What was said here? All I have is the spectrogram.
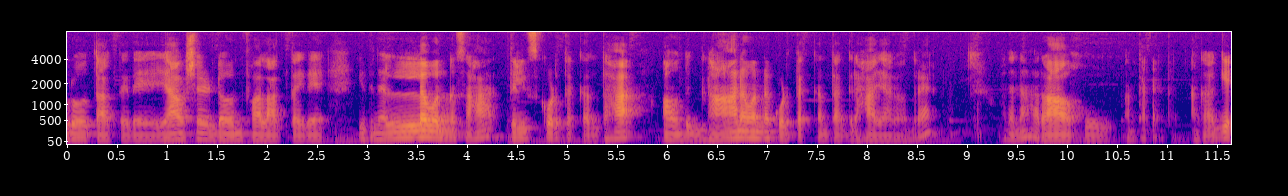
ಗ್ರೋತ್ ಆಗ್ತಾಯಿದೆ ಯಾವ ಶೇರ್ ಡೌನ್ಫಾಲ್ ಆಗ್ತಾಯಿದೆ ಇದನ್ನೆಲ್ಲವನ್ನು ಸಹ ತಿಳಿಸ್ಕೊಡ್ತಕ್ಕಂತಹ ಆ ಒಂದು ಜ್ಞಾನವನ್ನು ಕೊಡ್ತಕ್ಕಂಥ ಗ್ರಹ ಯಾರು ಅಂದರೆ ಅದನ್ನು ರಾಹು ಅಂತ ಕರೀತಾರೆ. ಹಾಗಾಗಿ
